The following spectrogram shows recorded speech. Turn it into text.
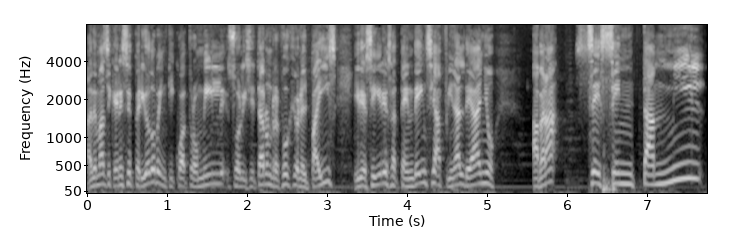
Además de que en ese periodo 24 mil solicitaron refugio en el país y de seguir esa tendencia a final de año habrá 60 mil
